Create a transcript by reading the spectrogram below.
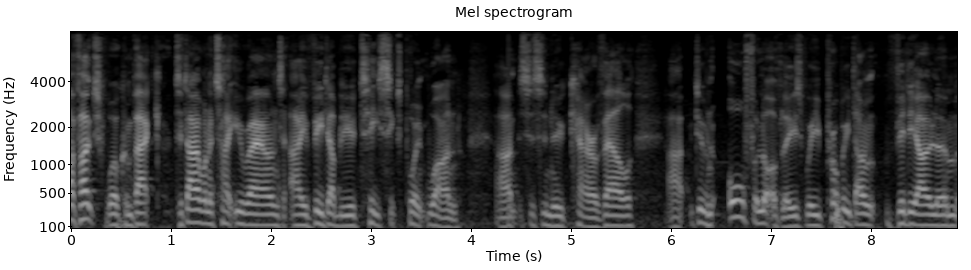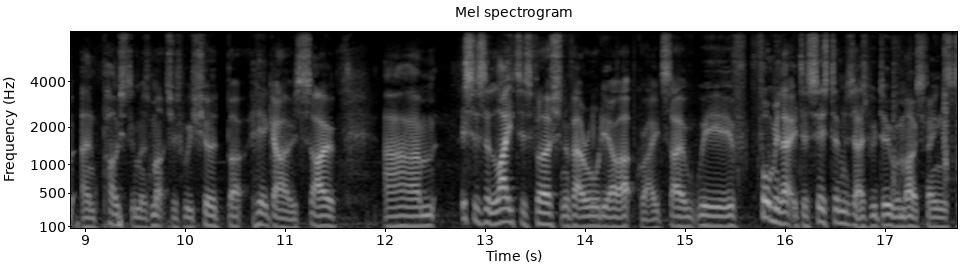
Hi folks, welcome back. Today I want to take you around a VW T6.1. Um, this is a new Caravelle. Uh, we do an awful lot of these. We probably don't video them and post them as much as we should, but here goes. So um, this is the latest version of our audio upgrade. So we've formulated the systems as we do with most things.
